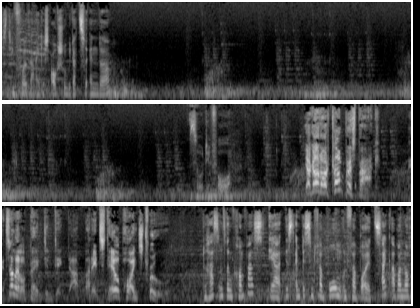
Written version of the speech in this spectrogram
ist die Folge eigentlich auch schon wieder zu Ende. So, Defoe. You got our compass back. It's a little bent and dinged up, but it still points true. Du hast unseren Kompass. Er ist ein bisschen verbogen und verbeult. Zeig aber noch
